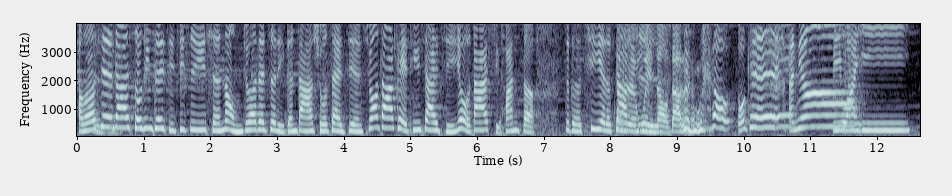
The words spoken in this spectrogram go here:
好了，谢谢大家收听这一集《机智医生》，那我们就要在这里跟大家说再见。希望大家可以听下一集，又有大家喜欢的这个企业的故事。大人味道，大人味道。OK，安妞，B Y E。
